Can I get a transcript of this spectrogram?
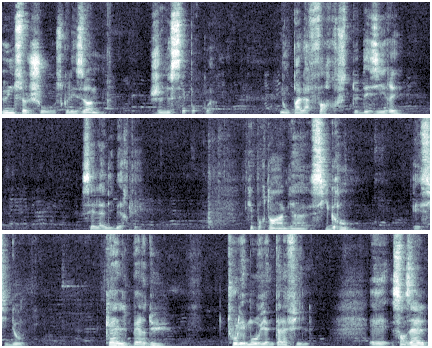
une seule chose que les hommes, je ne sais pourquoi, n'ont pas la force de désirer, c'est la liberté, qui est pourtant un bien si grand et si doux. Quelle perdue Tous les mots viennent à la file. Et sans elle,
